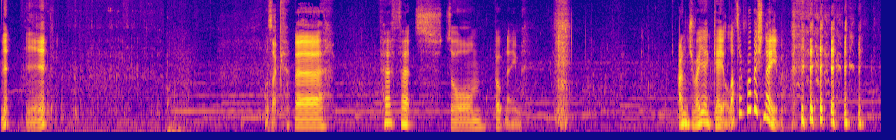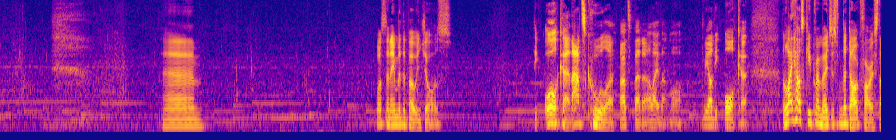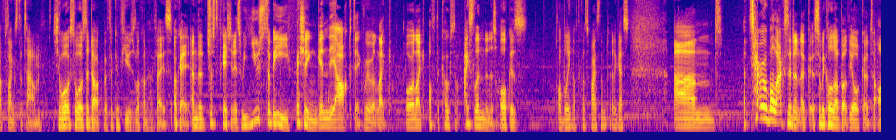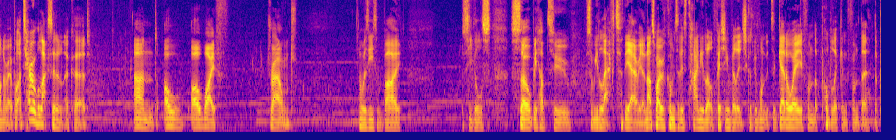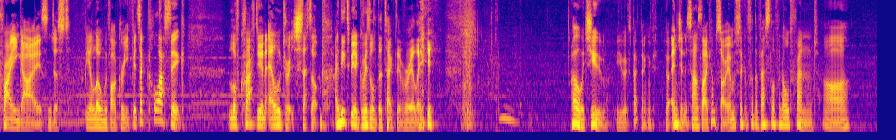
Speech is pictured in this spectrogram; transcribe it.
Hit. Yeah. What's that? Uh, Perfect Storm boat name. Andrea Gail. That's a rubbish name. um, what's the name of the boat in Jaws? The Orca. That's cooler. That's better. I like that more. We are the Orca. The lighthouse keeper emerges from the dark forest that flanks the town. She walks towards the dock with a confused look on her face. Okay, and the justification is we used to be fishing in the Arctic. We were like, or like off the coast of Iceland, and there's orcas, probably off the coast of Iceland, I guess. And a terrible accident occurred. So we called our boat the Orca to honor it, but a terrible accident occurred. And oh, our wife drowned and was eaten by seagulls. So we had to. So we left the area, and that's why we've come to this tiny little fishing village because we wanted to get away from the public and from the the prying eyes and just be alone with our grief. It's a classic Lovecraftian Eldritch setup. I need to be a grizzled detective, really. oh, it's you. Are you expecting? Your engine, it sounds like. I'm sorry, I'm mistaken for the vessel of an old friend. Ah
